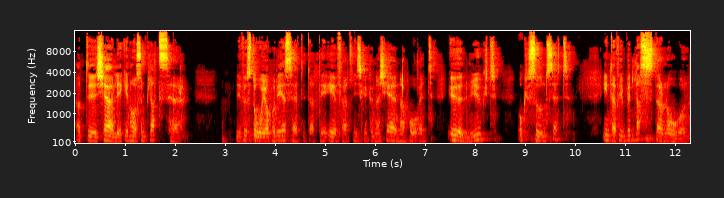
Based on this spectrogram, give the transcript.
Att eh, kärleken har sin plats här. Det förstår jag på det sättet att det är för att vi ska kunna tjäna på ett ödmjukt och sunt sätt. Inte att vi belastar någon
